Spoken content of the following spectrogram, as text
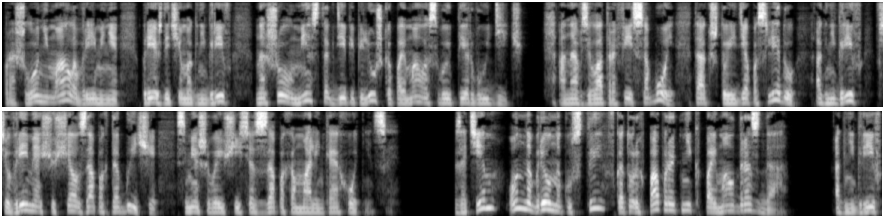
Прошло немало времени, прежде чем Огнегриф нашел место, где Пепелюшка поймала свою первую дичь. Она взяла трофей с собой, так что, идя по следу, Огнегриф все время ощущал запах добычи, смешивающийся с запахом маленькой охотницы. Затем он набрел на кусты, в которых папоротник поймал дрозда. Огнегриф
